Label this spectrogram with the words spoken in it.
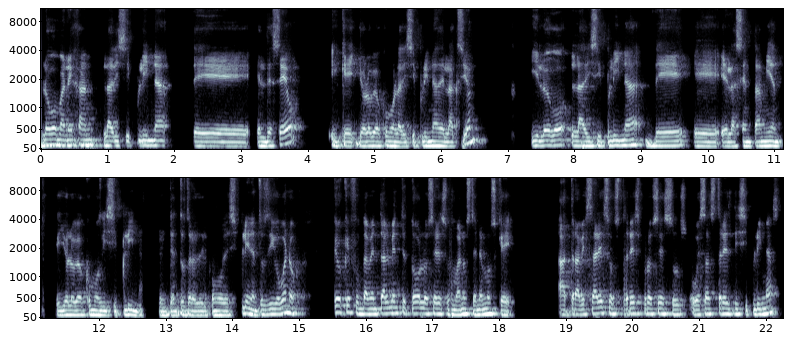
Luego manejan la disciplina del el deseo y que yo lo veo como la disciplina de la acción. Y luego la disciplina de eh, el asentamiento, que yo lo veo como disciplina. Lo intento traducir como disciplina. Entonces digo, bueno, creo que fundamentalmente todos los seres humanos tenemos que atravesar esos tres procesos o esas tres disciplinas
